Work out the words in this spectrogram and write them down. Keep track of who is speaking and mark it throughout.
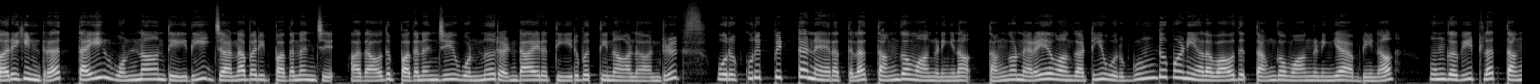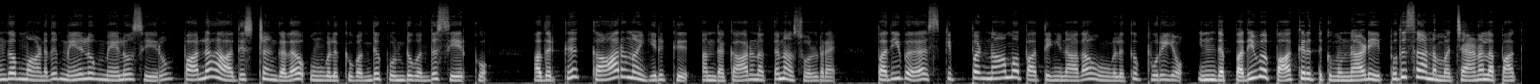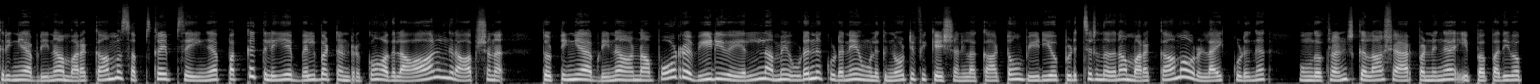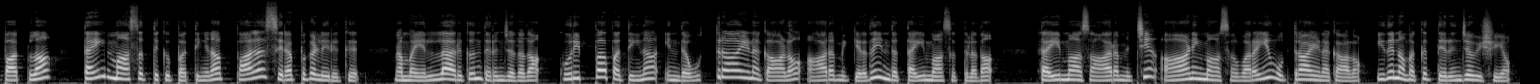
Speaker 1: வருகின்ற தை ஒன்றாம் தேதி ஜனவரி பதினஞ்சு அதாவது பதினஞ்சு ஒன்று ரெண்டாயிரத்தி இருபத்தி நாலு அன்று ஒரு குறிப்பிட்ட நேரத்தில் தங்கம் வாங்குனீங்கன்னா தங்கம் நிறைய வாங்காட்டி ஒரு குண்டு மணி அளவாவது தங்கம் வாங்குனீங்க அப்படின்னா உங்கள் வீட்டில் தங்கமானது மேலும் மேலும் சேரும் பல அதிர்ஷ்டங்களை உங்களுக்கு வந்து கொண்டு வந்து சேர்க்கும். அதற்கு காரணம் இருக்குது அந்த காரணத்தை நான் சொல்கிறேன் பதிவை ஸ்கிப் பண்ணாமல் பார்த்தீங்கன்னா தான் உங்களுக்கு புரியும். இந்த பதிவை பார்க்கறதுக்கு முன்னாடி புதுசாக நம்ம சேனலை பார்க்குறீங்க அப்படின்னா மறக்காமல் சப்ஸ்கிரைப் செய்யுங்க. பக்கத்துலேயே பெல் பட்டன் இருக்கும். அதில் ஆளுங்கிற ஆப்ஷனை தொட்டிங்க அப்படின்னா நான் போடுற வீடியோ எல்லாமே உடனுக்குடனே உங்களுக்கு நோட்டிஃபிகேஷனில் காட்டும். வீடியோ பிடிச்சிருந்ததுன்னா மறக்காமல் ஒரு லைக் கொடுங்க. உங்கள் ஃப்ரெண்ட்ஸ்க்கெல்லாம் ஷேர் பண்ணுங்கள் இப்போ பதிவை பார்க்கலாம். தை மாதத்துக்கு பார்த்தீங்கன்னா பல சிறப்புகள் இருக்குது நம்ம எல்லாருக்கும் தெரிஞ்சது தான் குறிப்பாக பார்த்தீங்கன்னா இந்த உத்தராயண காலம் ஆரம்பிக்கிறது இந்த தை மாசத்துல தான். தை மாதம் ஆரம்பித்து ஆணி மாதம் வரையும் உத்தராயண காலம். இது நமக்கு தெரிஞ்ச விஷயம்.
